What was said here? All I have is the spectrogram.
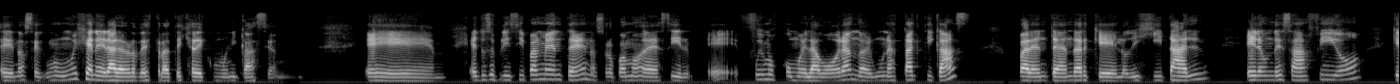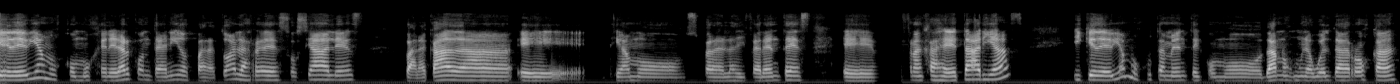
eh, no sé, como muy general hablar de estrategia de comunicación. Em, entonces, principalmente, nosotros podemos decir, eh, fuimos como elaborando algunas tácticas para entender que lo digital era un desafío que debíamos como generar contenidos para todas las redes sociales, para cada, eh, digamos, para las diferentes eh, franjas etarias y que debíamos justamente como darnos una vuelta de rosca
